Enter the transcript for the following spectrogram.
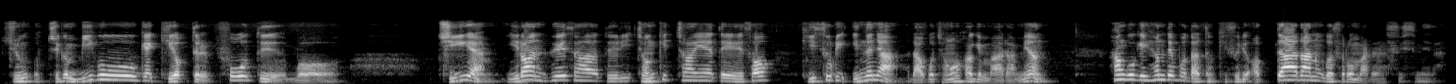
주, 지금 미국의 기업들, 포드, 뭐, GM, 이러한 회사들이 전기차에 대해서 기술이 있느냐라고 정확하게 말하면 한국의 현대보다 더 기술이 없다라는 것으로 말을 할 수 있습니다.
